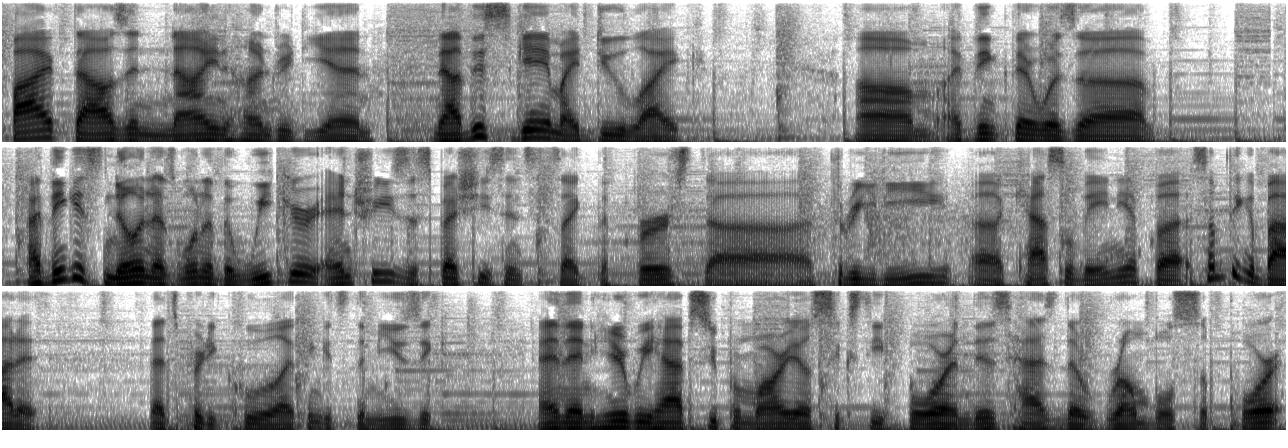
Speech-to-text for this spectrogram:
5,900 yen. Now, this game I do like. Um, I think there was a. I think it's known as one of the weaker entries, especially since it's like the first uh, 3D uh, Castlevania. But something about it that's pretty cool. I think it's the music. And then here we have Super Mario 64, and this has the Rumble support,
